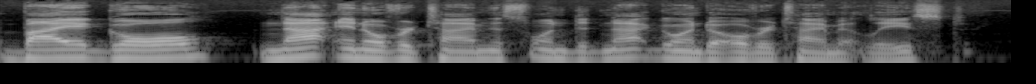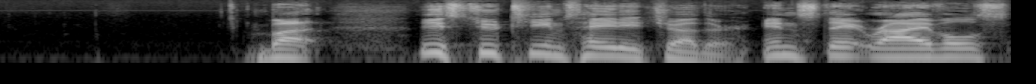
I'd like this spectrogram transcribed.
by a goal, not in overtime. This one did not go into overtime, at least. But these two teams hate each other, in state rivals.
